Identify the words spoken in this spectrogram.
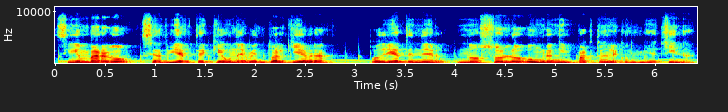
Sin embargo, se advierte que una eventual quiebra podría tener no solo un gran impacto en la economía china,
